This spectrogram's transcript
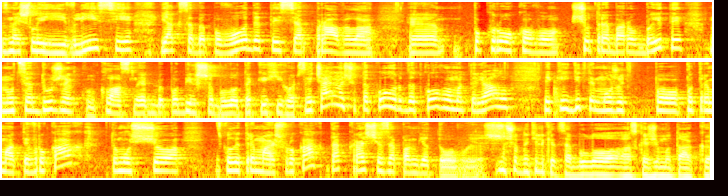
знайшли її в лісі, як себе поводитися, правила покроково, що треба робити. Ну це дуже класно, якби побільше було таких ігор. Звичайно, що такого додаткового матеріалу, який діти можуть потримати в руках, тому що коли тримаєш в руках, так краще запам'ятовуєш. Ну, щоб не тільки це було, скажімо так, е,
